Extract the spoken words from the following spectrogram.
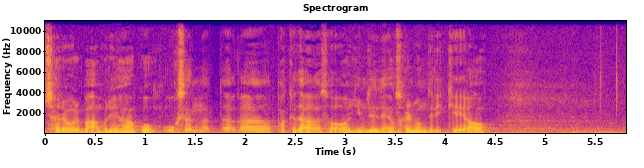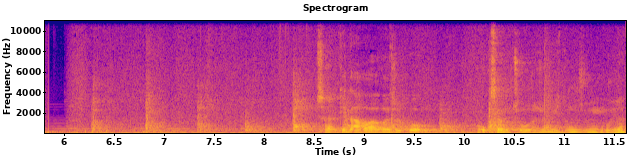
촬영을 마무리하고 옥상 갔다가 밖에 나가서 임대 내용 설명드릴게요. 자 이렇게 나와가지고 옥상 쪽으로 좀 이동 중이고요.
